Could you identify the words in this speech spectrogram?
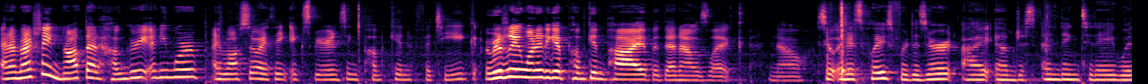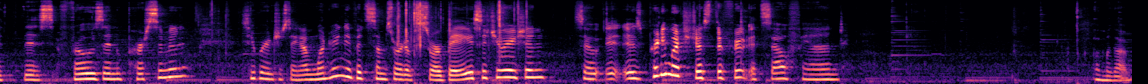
and I'm actually not that hungry anymore. I'm also, I think, experiencing pumpkin fatigue. Originally, I wanted to get pumpkin pie, but then I was like, no. So in its place for dessert, I am just ending today with this frozen persimmon. Super interesting. I'm wondering if it's some sort of sorbet situation. So it is pretty much just the fruit itself and oh my god.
